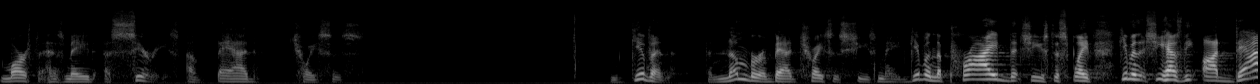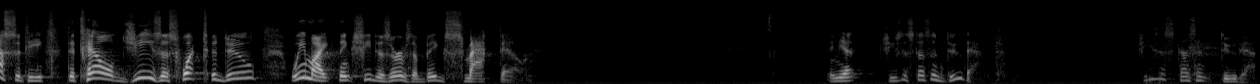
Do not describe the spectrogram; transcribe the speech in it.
Martha has made a series of bad choices. And given the number of bad choices she's made, given the pride that she's displayed, given that she has the audacity to tell Jesus what to do, we might think she deserves a big smackdown. And yet, Jesus doesn't do that. Jesus doesn't do that.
